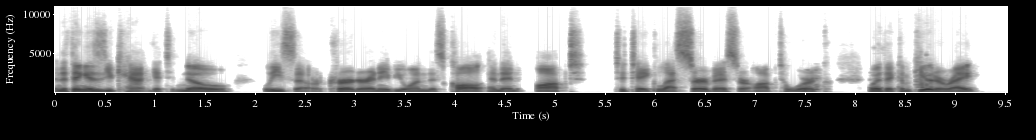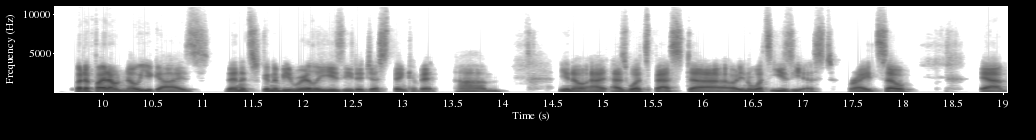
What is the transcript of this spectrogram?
and the thing is, you can't get to know Lisa or Kurt or any of you on this call and then opt to take less service or opt to work with a computer, right? But if I don't know you guys, then it's going to be really easy to just think of it, um, you know, as, as what's best, uh, or, you know, what's easiest, right? So, yeah,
